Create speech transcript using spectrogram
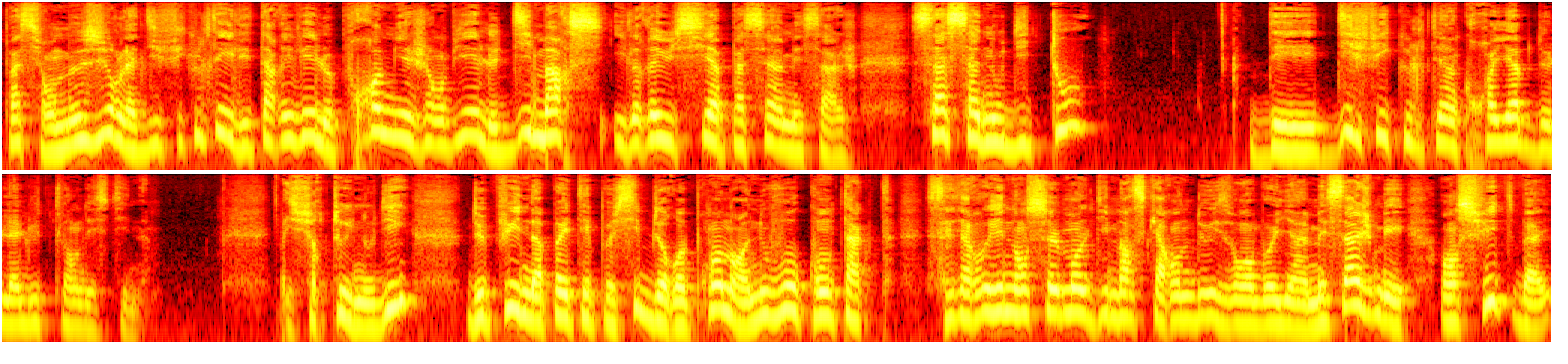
pas si on mesure la difficulté. Il est arrivé le 1er janvier, le 10 mars, il réussit à passer un message. Ça, ça nous dit tout des difficultés incroyables de la lutte clandestine. Et surtout, il nous dit, depuis, il n'a pas été possible de reprendre un nouveau contact. C'est-à-dire, voyez, non seulement le 10 mars 42, ils ont envoyé un message, mais ensuite, ben,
